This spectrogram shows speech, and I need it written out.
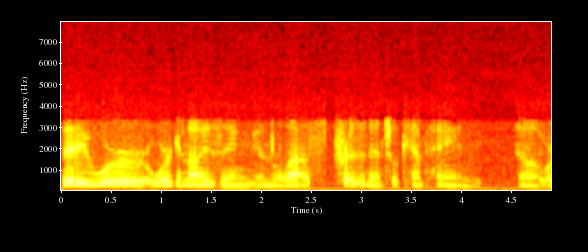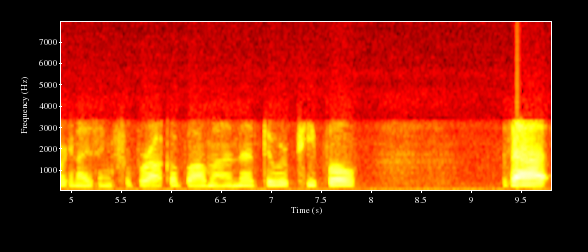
they were organizing in the last presidential campaign, uh, organizing for Barack Obama, and that there were people that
